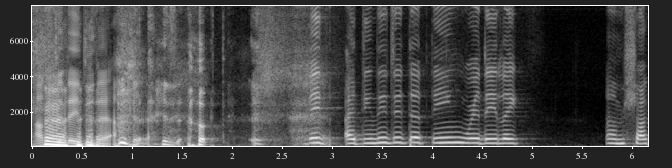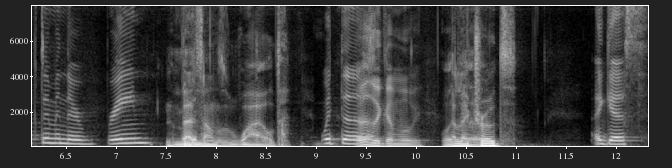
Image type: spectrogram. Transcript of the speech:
how did they do that They, I think they did that thing where they like, um, shocked them in their brain That sounds wild. with the that was a good movie What the- Electrodes. I guess.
